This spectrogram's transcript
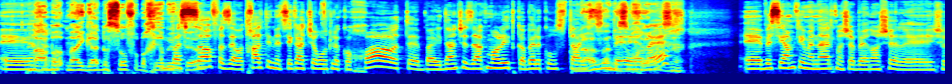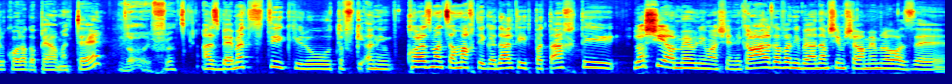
אה, מה ב- מה הגעת בסוף, הבכיר ביותר? בסוף, אז זהו, התחלתי נציגת שירות לקוחות, אה, בעידן שזה היה כמו להתקבל לקורס טיס זה. בערך. אה, וסיימתי מנהלת משאבי אנוש של, אה, של כל אגפי המטה. לא, יפה. אז באמת עשיתי, כאילו, תפקיד, אני כל הזמן צמחתי, גדלתי, התפתחתי, לא שיאמם לי מה שנקרא, אגב, אני בן אדם שאם משעמם לו, אז, אה,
